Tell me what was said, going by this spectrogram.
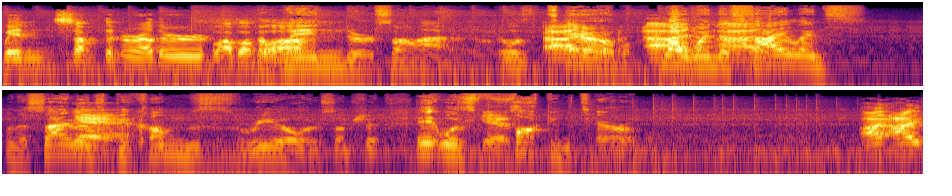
Wind something or other. Blah blah the blah. wind or something. I don't know. It was I terrible. I No, when the I silence, when the silence Yeah. becomes real or some shit, it was Yes. fucking terrible. I, I,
